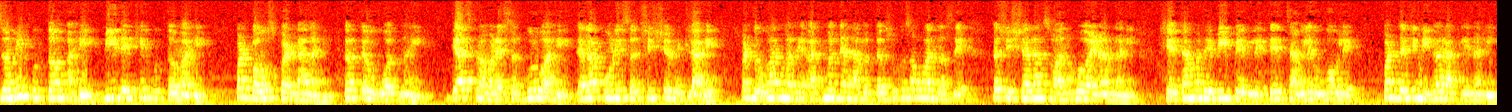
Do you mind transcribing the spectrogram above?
जमीन उत्तम आहे बी देखील उत्तम आहे पण पाऊस पडला नाही तर ते उगवत नाही. त्याचप्रमाणे सद्गुरू आहे त्याला कोणी सत्शिष्य भेटला आहे पण दोघांमध्ये आत्मज्ञानाबद्दल सुखसंवाद नसेल तर शिष्याला स्वानुभव येणार नाही. शेतामध्ये बी पेरले ते चांगले उगवले पण त्याची निगा राखली नाही.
